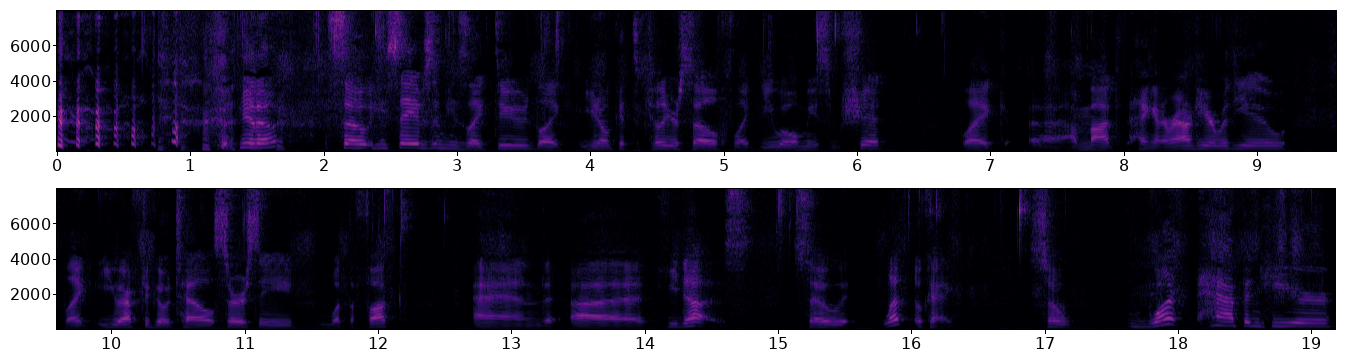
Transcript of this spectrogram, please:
you know. So he saves him. He's like, dude, like you don't get to kill yourself. Like you owe me some shit. Like uh, I'm not hanging around here with you. Like you have to go tell Cersei what the fuck, and uh, he does. So let okay. So what happened here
